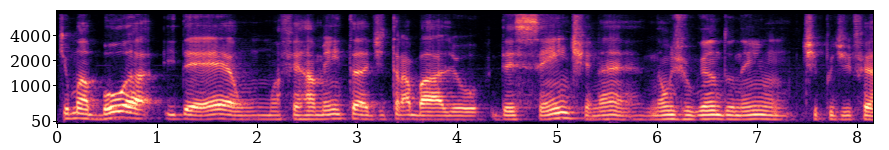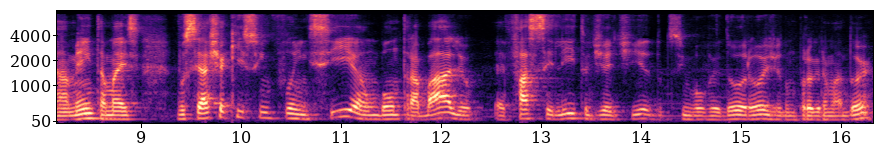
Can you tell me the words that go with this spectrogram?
que, uma boa IDE, uma ferramenta de trabalho decente, né? Não julgando nenhum tipo de ferramenta, mas você acha que isso influencia um bom trabalho? É, facilita o dia a dia do desenvolvedor hoje, de um programador?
